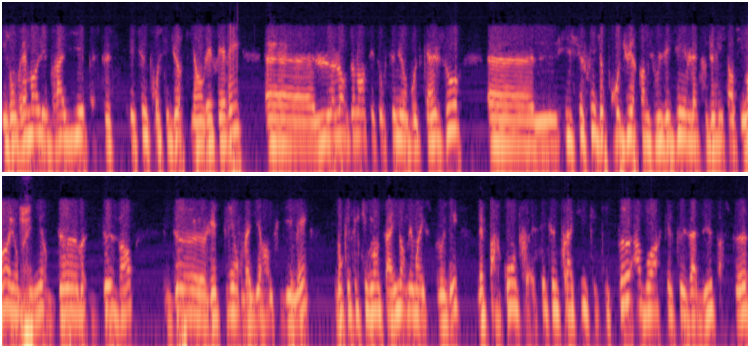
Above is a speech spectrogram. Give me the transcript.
ils ont vraiment les bras liés parce que c'est une procédure qui est en référé. Euh, L'ordonnance est obtenue au bout de 15 jours. Euh, il suffit de produire, comme je vous ai dit, une lettre de licenciement et obtenir deux, deux ans de répit, on va dire, entre guillemets. Donc effectivement, ça a énormément explosé. Mais par contre, c'est une pratique qui peut avoir quelques abus parce que,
